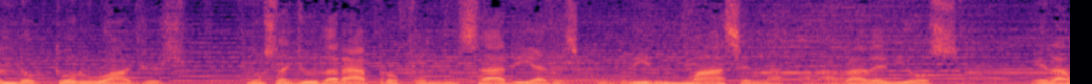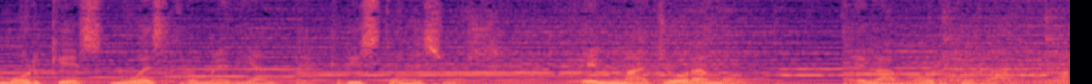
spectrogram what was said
el Dr. Rogers nos ayudará a profundizar y a descubrir más en la palabra de Dios el amor que es nuestro mediante Cristo Jesús, el mayor amor, el amor que vale.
